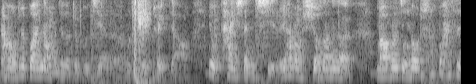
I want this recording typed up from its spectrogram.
然后我就说不然那我们这个就不接了，我就直接退掉，因为我太生气了，因为他帮我修到那个。毛孔紧缩，我就说不好意思，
